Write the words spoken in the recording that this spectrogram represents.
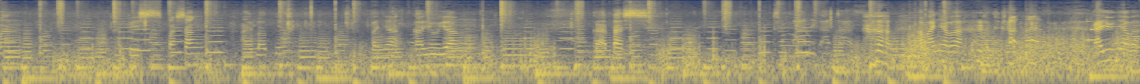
teman-teman habis pasang air lautnya. Banyak kayu yang ke atas. Ke atas. apanya pak? Ke atas. kayunya pak.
